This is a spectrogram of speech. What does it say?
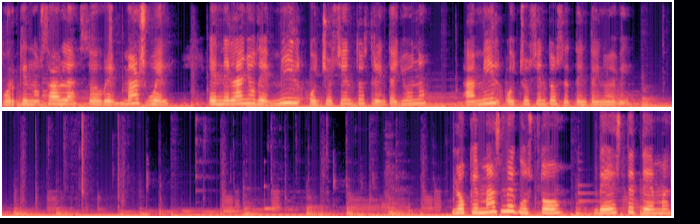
porque nos habla sobre Marshwell en el año de 1831 a 1879. Lo que más me gustó de este tema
